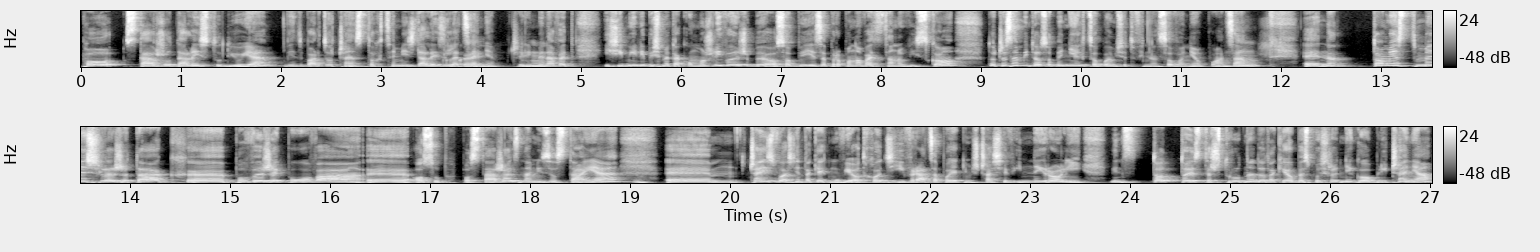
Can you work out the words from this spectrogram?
po stażu dalej studiuje, więc bardzo często chce mieć dalej zlecenie. Okay. Czyli mhm. my nawet, jeśli mielibyśmy taką możliwość, żeby osobie zaproponować stanowisko, to czasami te osoby nie chcą, bo im się to finansowo nie opłaca. Mhm. E, na Natomiast myślę, że tak e, powyżej połowa e, osób po stażach z nami zostaje. Część właśnie, tak jak mówię, odchodzi i wraca po jakimś czasie w innej roli, więc to, to jest też trudne do takiego bezpośredniego obliczenia.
